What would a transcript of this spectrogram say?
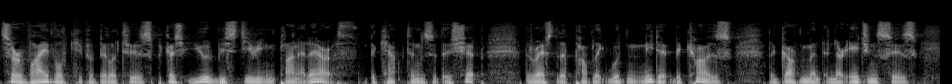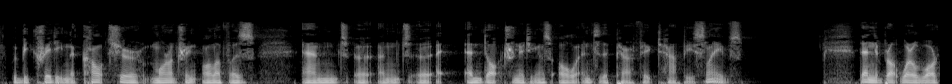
survival capabilities because you'd be steering planet Earth, the captains of the ship. The rest of the public wouldn't need it because the government and their agencies would be creating the culture, monitoring all of us, and, uh, and uh, indoctrinating us all into the perfect happy slaves. Then they brought World War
